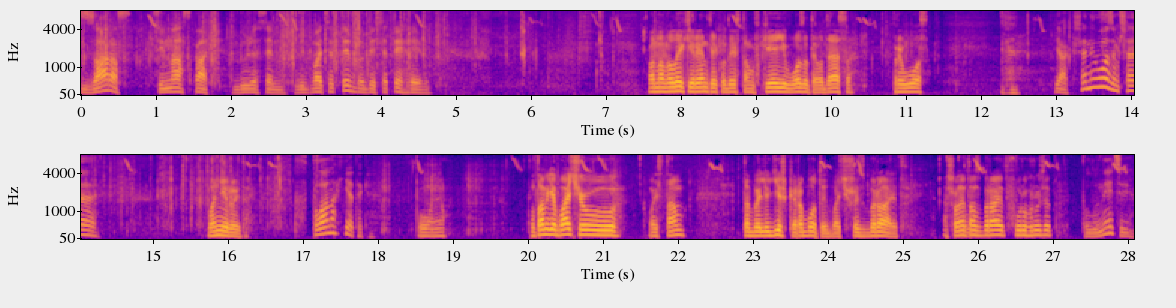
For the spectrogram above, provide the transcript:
Зараз ціна скаче дуже сильно. Від 20 до 10 гривень. А на великі ринки кудись там в Київ возити, Одеса, привоз. Як? Ще не возимо, ще Плануєте? в планах є таке. Понял. Ну там я бачу, ось там тебе людішки працюють, бачу, щось збирають. А що вони там збирають? Фуру грузять? Полуницею.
